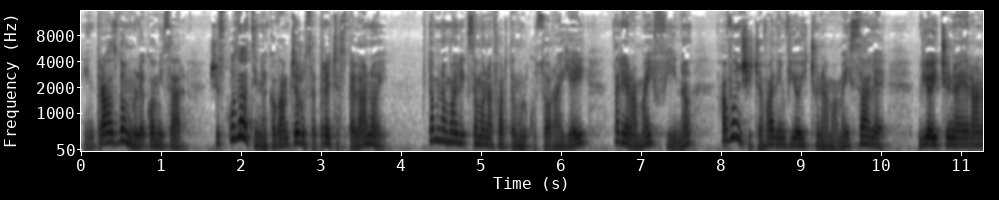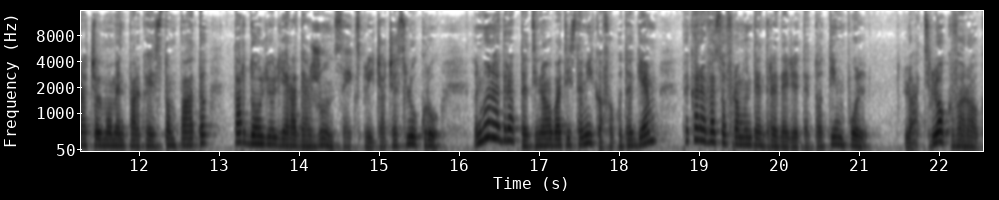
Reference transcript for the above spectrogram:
Intrați, domnule comisar, și scuzați-ne că v-am cerut să treceți pe la noi. Doamna Malik semăna foarte mult cu sora ei, dar era mai fină, având și ceva din vioiciunea mamei sale. Vioiciunea era în acel moment parcă estompată, dar doliul era de ajuns să explice acest lucru. În mâna dreaptă ținea o batistă mică făcută ghem, pe care avea să o frământe între degete tot timpul. Luați loc, vă rog.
